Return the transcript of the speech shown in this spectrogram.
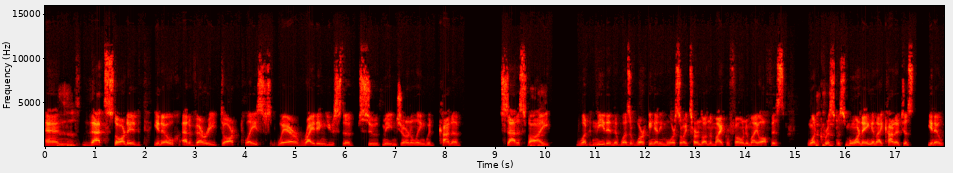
and that started, you know, at a very dark place where writing used to soothe me, and journaling would kind of satisfy what it needed, and it wasn't working anymore. So I turned on the microphone in my office one Christmas morning, and I kind of just, you know,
